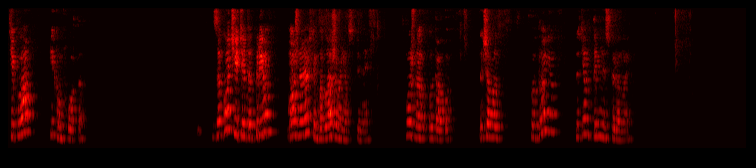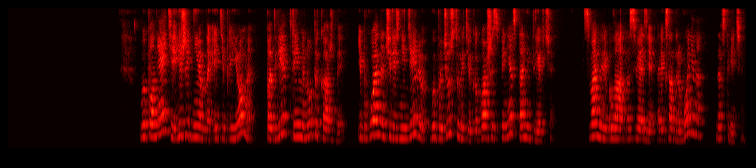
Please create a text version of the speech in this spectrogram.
тепла и комфорта. Закончить этот прием можно легким поглаживанием спины. Можно вот так вот. Сначала ладонью, затем тыльной стороной. Выполняйте ежедневно эти приемы по 2-3 минуты каждый. И буквально через неделю вы почувствуете, как вашей спине станет легче. С вами была на связи Александра Бонина. До встречи!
